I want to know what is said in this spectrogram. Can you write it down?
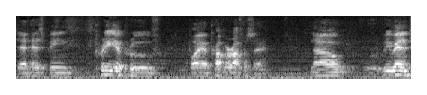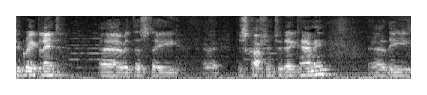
that has been pre-approved by a proper officer. Now, we went into great length uh, with this the uh, discussion today, Tammy. Uh, the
